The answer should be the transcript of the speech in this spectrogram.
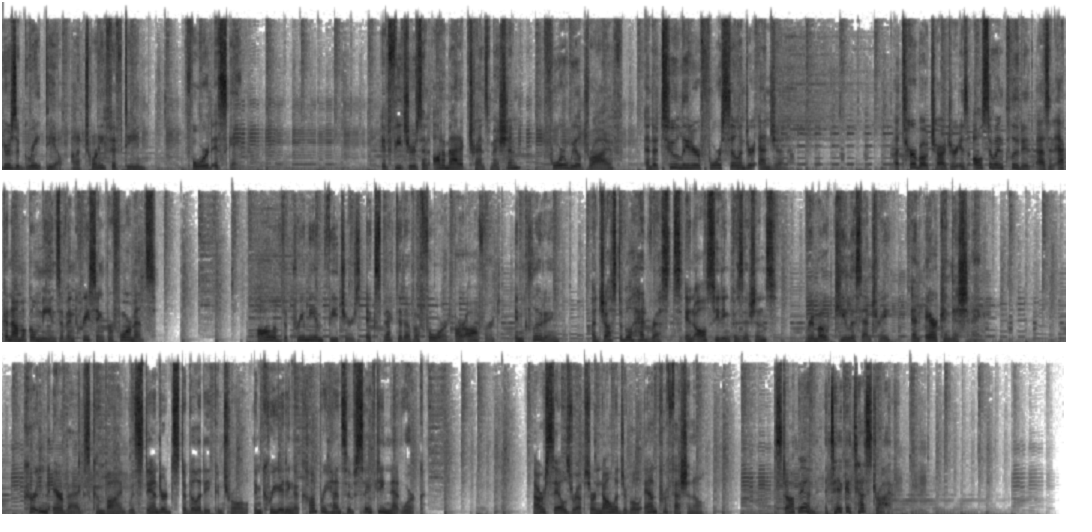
here's a great deal on a 2015 Ford Escape. It features an automatic transmission, four-wheel drive, and a 2-liter four-cylinder engine. A turbocharger is also included as an economical means of increasing performance. All of the premium features expected of a Ford are offered, including adjustable headrests in all seating positions, remote keyless entry, and air conditioning. Curtain airbags combined with standard stability control in creating a comprehensive safety network. Our sales reps are knowledgeable and professional. Stop in and take a test drive.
